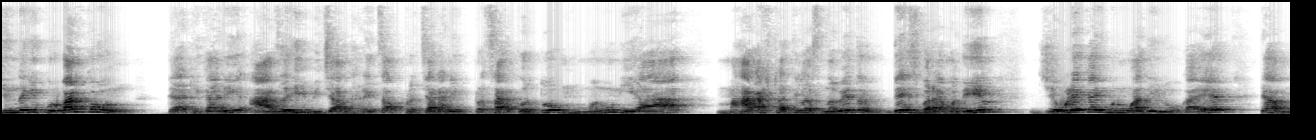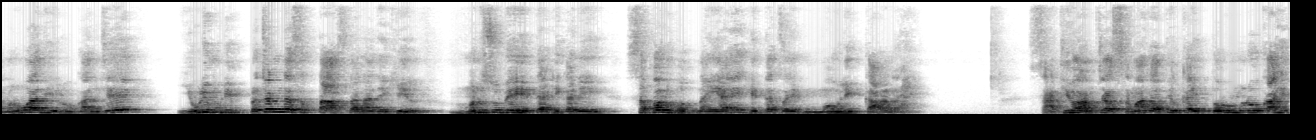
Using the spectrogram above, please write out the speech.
जिंदगी कुर्बान करून त्या ठिकाणी आजही विचारधारेचा प्रचार आणि प्रसार करतो. म्हणून या महाराष्ट्रातीलच नव्हे तर देशभरामधील जेवढे काही मनुवादी लोक आहेत त्या मनुवादी लोकांचे एवढी मोठी प्रचंड सत्ता असताना देखील मनसुबे हे त्या ठिकाणी सफल होत नाही आहे. हे त्याचं एक मौलिक कारण आहे. साथियो आमच्या समाजातील काही तरुण लोक आहेत.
